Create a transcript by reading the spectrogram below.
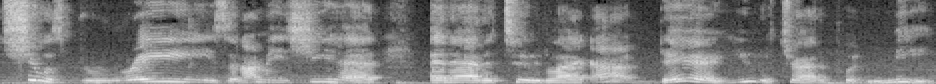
She was brazen. I mean, she had an attitude like, I dare you to try to put me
